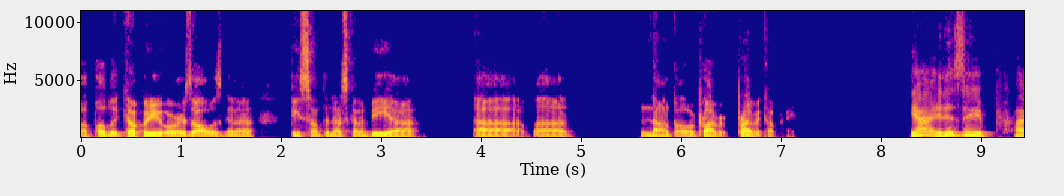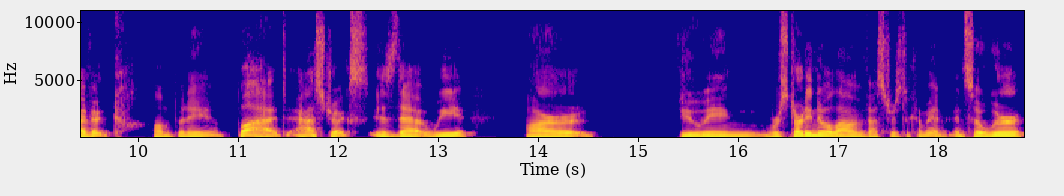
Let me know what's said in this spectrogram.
a public company or is it always gonna be something that's gonna be a uh uh non-public or private private company? Yeah, it is a private company, but asterisk is that we are doing we're starting to allow investors to come in. And so we're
